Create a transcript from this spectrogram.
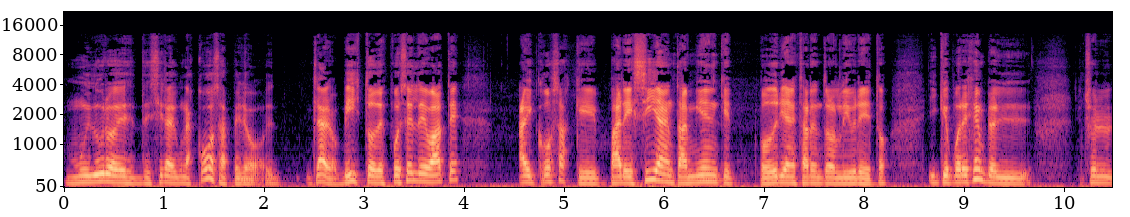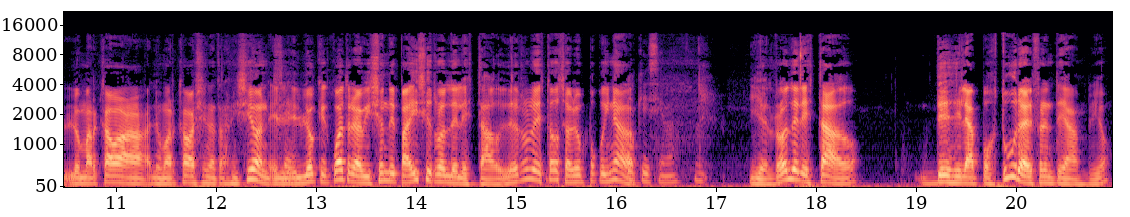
muy duro decir algunas cosas, pero claro, visto después el debate, hay cosas que parecían también que podrían estar dentro del libreto y que, por ejemplo, el, yo lo marcaba lo marcaba ayer en la transmisión, el, bloque 4 era visión de país y rol del Estado. Y del rol del Estado se habló poco y nada. Y el rol del Estado desde la postura del Frente Amplio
